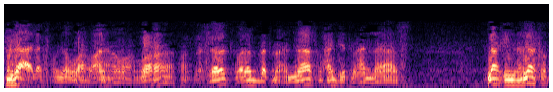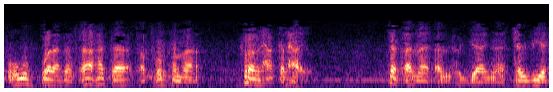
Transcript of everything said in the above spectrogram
ففعلت رضي الله عنها وأرضاها واغتسلت ولبت مع الناس وحجت مع الناس. لكنها لا تطوف ولا تسعى حتى تطهر كما كما في حق الحائض. تفعل ما يفعل الحجاج من التلبية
